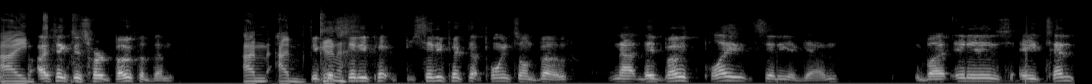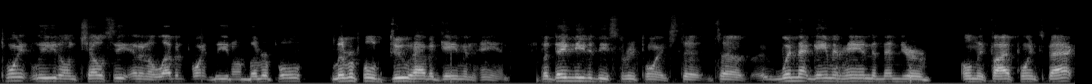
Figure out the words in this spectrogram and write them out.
I I think this hurt both of them I'm I'm because gonna City pick, City picked up points on both. Now they both play City again, but it is a ten point lead on Chelsea and an eleven point lead on Liverpool. Liverpool do have a game in hand, but they needed these three points to to win that game in hand, and then you're only five points back.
